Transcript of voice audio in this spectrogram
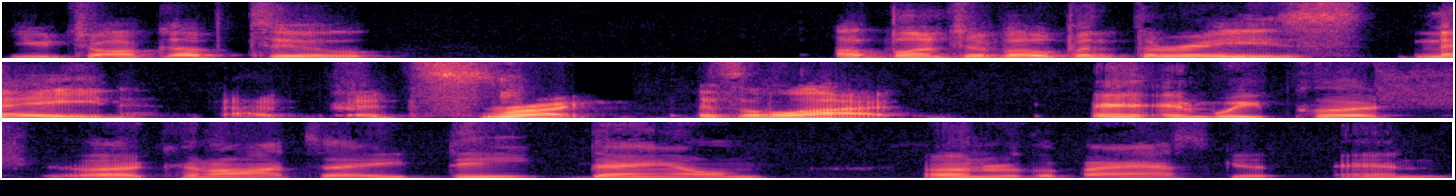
you chalk up to a bunch of open threes made? Uh, It's Right. it's a lot. and, and we push uh, Konate deep down under the basket, and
